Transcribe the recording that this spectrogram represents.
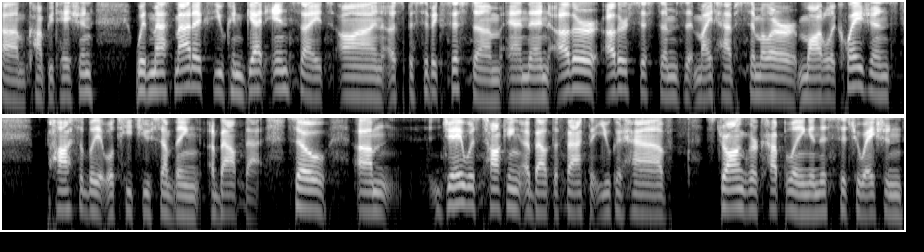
um, computation. With mathematics you can get insights on a specific system and then other other systems that might have similar model equations possibly it will teach you something about that. So um, Jie was talking about the fact that you could have stronger coupling in this situation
